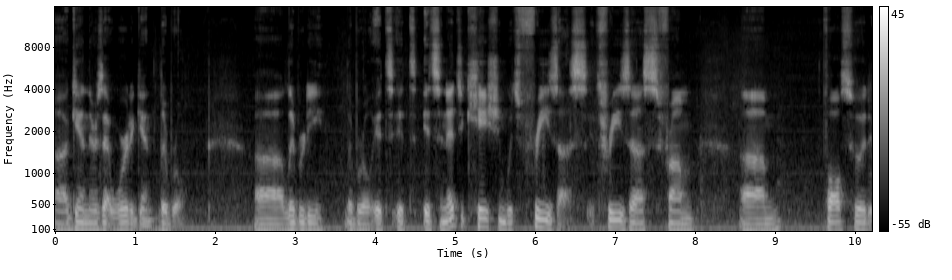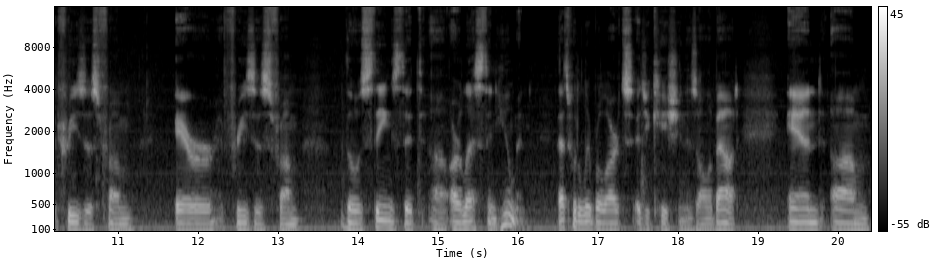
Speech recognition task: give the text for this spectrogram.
uh, again, there's that word again, liberal. Uh, liberty, liberal. It's, it's, it's an education which frees us. It frees us from um, falsehood, it frees us from error, it frees us from those things that uh, are less than human. That's what a liberal arts education is all about. And, um,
